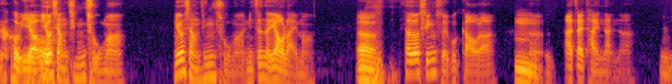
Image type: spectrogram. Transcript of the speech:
靠腰！你有想清楚吗？你有想清楚吗？你真的要来吗？嗯，他说薪水不高啦，嗯，啊，在台南呢，嗯，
